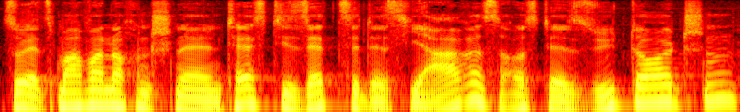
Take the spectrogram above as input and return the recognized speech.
So, jetzt machen wir noch einen schnellen Test. Die Sätze des Jahres aus der Süddeutschen.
